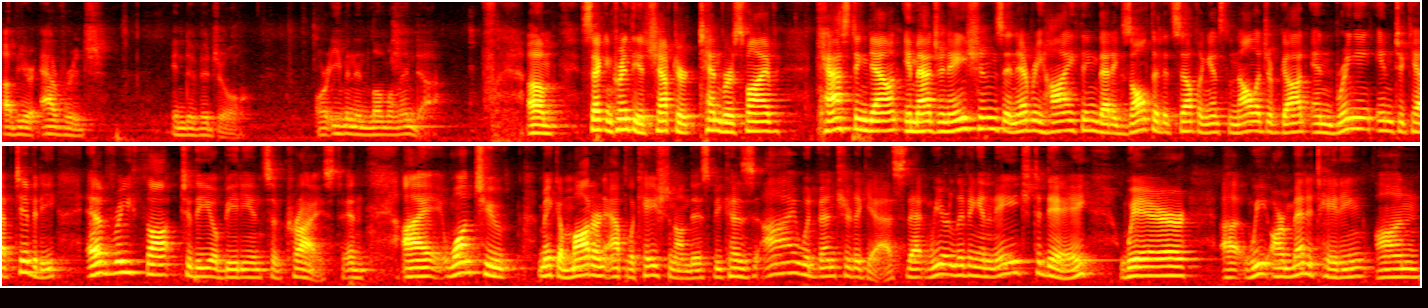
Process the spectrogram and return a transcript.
of your average individual, or even in Loma Linda. Um, 2 Corinthians chapter 10, verse 5 casting down imaginations and every high thing that exalted itself against the knowledge of God, and bringing into captivity every thought to the obedience of Christ. And I want to make a modern application on this because I would venture to guess that we are living in an age today where uh, we are meditating on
